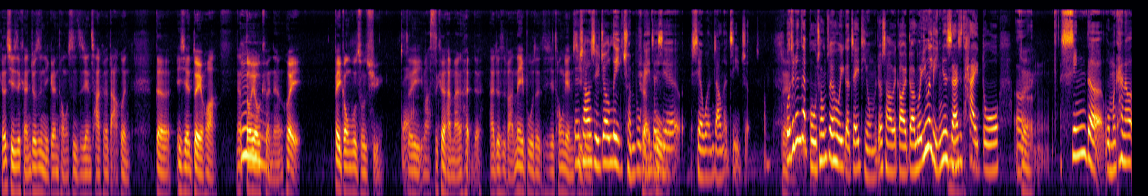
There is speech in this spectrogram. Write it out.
可是其实可能就是你跟同事之间插科打诨的一些对话，那都有可能会被公布出去。对、嗯，所以马斯克还蛮狠的，他就是把内部的这些通联这消息就 leak 全部给这些写文章的记者。对我这边再补充最后一个这一题，我们就稍微告一段落，因为里面实在是太多嗯、呃、新的，我们看到。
